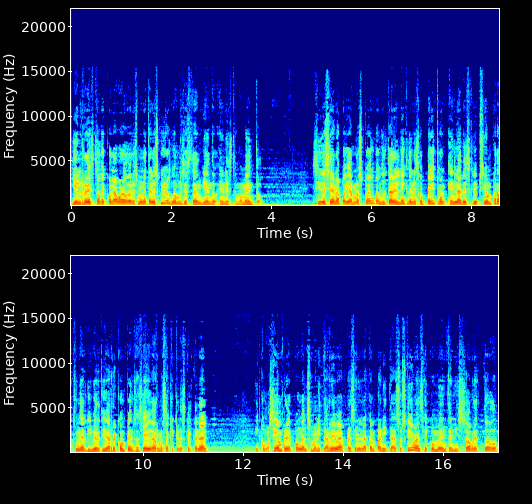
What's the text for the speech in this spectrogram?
y el resto de colaboradores monetarios cuyos nombres están viendo en este momento. Si desean apoyarnos pueden consultar el link de nuestro Patreon en la descripción para obtener divertidas recompensas y ayudarnos a que crezca el canal. Y como siempre, pongan su manita arriba, presionen la campanita, suscríbanse, comenten y sobre todo,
